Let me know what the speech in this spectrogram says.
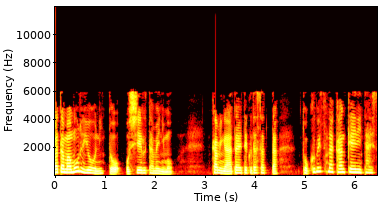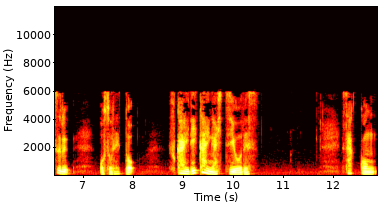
また守るようにと教えるためにも、神が与えてくださった特別な関係に対する恐れと深い理解が必要です。昨今、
